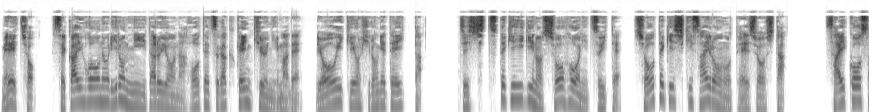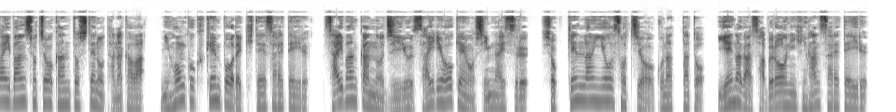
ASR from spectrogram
名著、世界法の理論に至るような法哲学研究にまで、領域を広げていった。実質的意義の商法について、小的式裁論を提唱した。最高裁判所長官としての田中は、日本国憲法で規定されている裁判官の自由裁量権を侵害する職権乱用措置を行ったと家長三郎に批判されている。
